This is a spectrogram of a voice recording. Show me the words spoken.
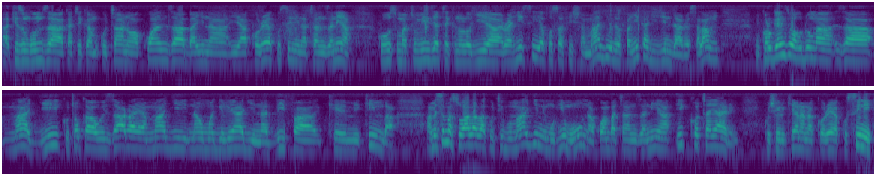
Akizungumza katika mkutano wa kwanza baina ya Korea Kusini na Tanzania kuhusu matumizi ya teknolojia rahisi ya kusafisha maji uliofanyika jijini Dar es Salaam, mkurugenzi wa huduma za maji kutoka Wizara ya Maji na Umwagiliaji Nadhifa Kemikimba amesema suala la kutibu maji ni muhimu na kwamba Tanzania iko tayari kushirikiana na Korea Kusini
